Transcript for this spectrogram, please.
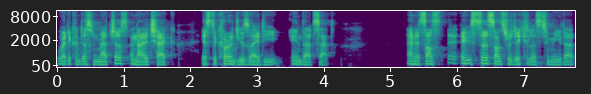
where the condition matches, and I'll check is the current user ID in that set. And it sounds it still sounds ridiculous to me that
